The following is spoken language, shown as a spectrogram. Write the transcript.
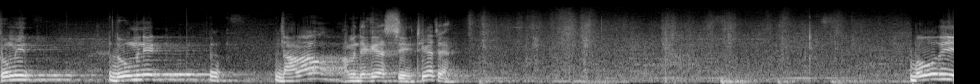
তুমি দু মিনিট দাঁড়াও আমি দেখে আসছি ঠিক আছে? বৌদি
